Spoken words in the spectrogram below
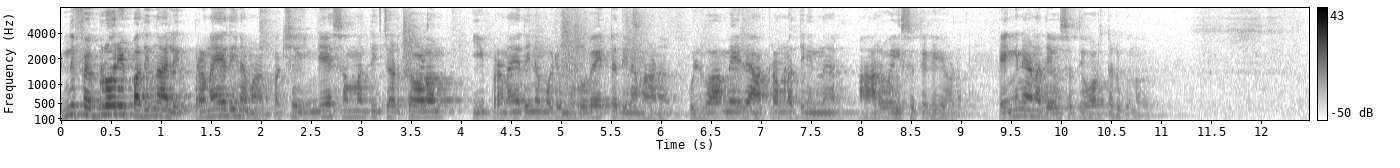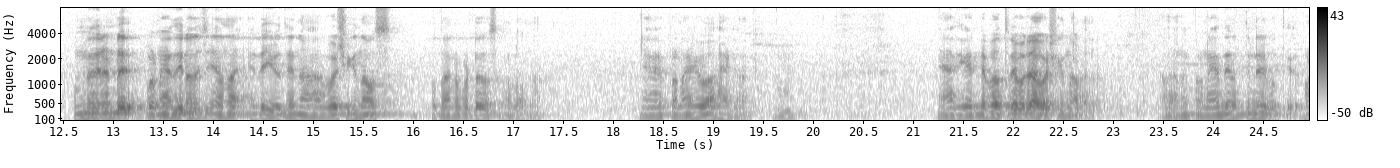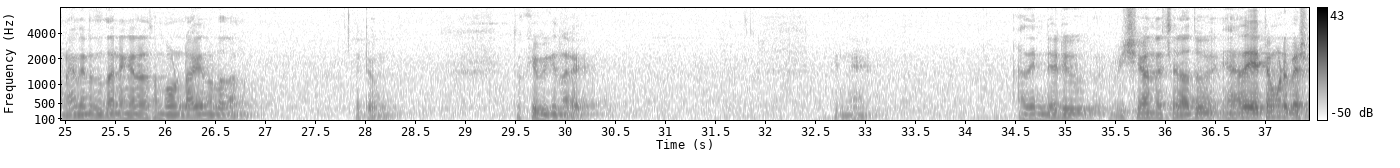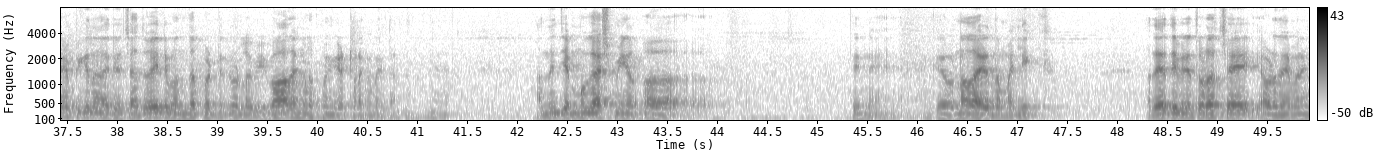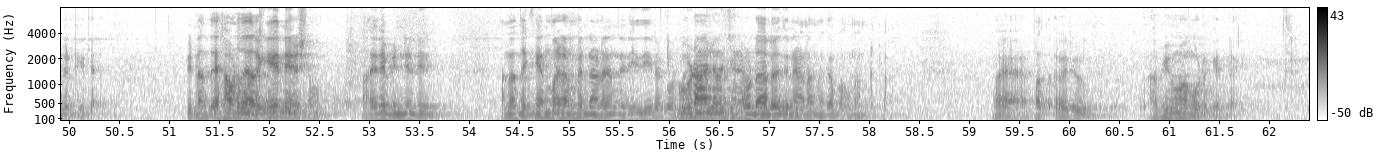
ഇന്ന് ഫെബ്രുവരി പതിനാല് പ്രണയദിനമാണ്. പക്ഷേ ഇന്ത്യയെ സംബന്ധിച്ചിടത്തോളം ഈ പ്രണയദിനം ഒരു മുറിവേറ്റ ദിനമാണ്. പുൽവാമയിലെ ആക്രമണത്തിന് ഇന്ന് ആറ് വയസ്സ് തികയാണ് എങ്ങനെയാണ് ആ ദിവസത്തെ ഓർത്തെടുക്കുന്നത്? ഒന്ന് രണ്ട് പ്രണയദിനം എന്ന് വെച്ചാൽ ഞാൻ എന്റെ ജീവിതത്തിൽ ഞാൻ ആഘോഷിക്കുന്ന അവസ പ്രധാനപ്പെട്ട ദിവസങ്ങളൊന്നാണ് ഞാൻ പ്രണയ വിവാഹമായിരുന്നല്ലോ ഞാൻ അധികം എന്റെ ബർത്ത്ഡേ പോലും ആഘോഷിക്കുന്ന ആളല്ല. അതാണ് പ്രണയദിനത്തിന്റെ ഒരു പ്രത്യേകത. പ്രണയദിനത്തിൽ തന്നെ ഇങ്ങനെ ഒരു സംഭവം ഉണ്ടായി എന്നുള്ളതാണ് ഏറ്റവും ദുഃഖിപ്പിക്കുന്ന കാര്യം. പിന്നെ അതിന്റെ ഒരു വിഷയം എന്ന് വെച്ചാൽ അത് അത് ഏറ്റവും കൂടുതൽ വിഷമിപ്പിക്കുന്ന കാര്യം വെച്ചാൽ അതുമായിട്ട് ബന്ധപ്പെട്ടിട്ടുള്ള വിവാദങ്ങൾ ഇപ്പം കെട്ടടങ്ങുന്നില്ല അന്ന് ജമ്മു കാശ്മീർ പിന്നെ ഗവർണറായിരുന്ന മല്ലിക് അദ്ദേഹത്തിന് പിന്നെ തുടർച്ചയായി അവിടെ നിയമനം കിട്ടിയില്ല. പിന്നെ അദ്ദേഹം അവിടെ നിന്ന് ഇറങ്ങിയതിന് ശേഷം അതിന് പിന്നിൽ അന്നത്തെ കേന്ദ്ര ഗവൺമെന്റാണ് എന്ന രീതിയിലൊക്കെ ഗൂഢാലോചന. ഗൂഢാലോചനയാണെന്നൊക്കെ പറഞ്ഞിട്ടുള്ള ഒരു അഭിമുഖം കൊടുക്കണ്ടേ.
